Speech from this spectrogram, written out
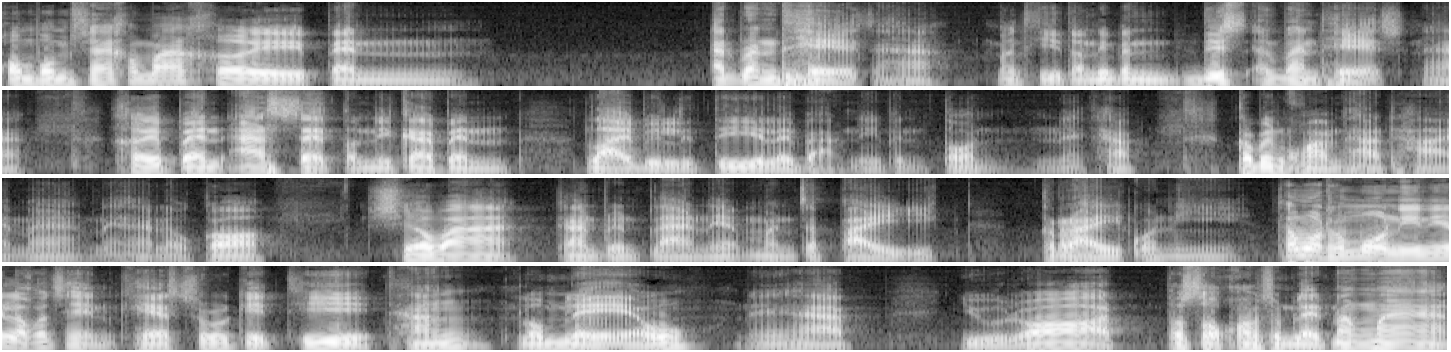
ผมผมใช้คำว่าเคยเป็น advantage นะฮะบางทีตอนนี้เป็น disadvantage นะฮะเคยเป็น asset ตอนนี้กลายเป็น liability อะไรแบบนี้เป็นต้นนะครับ ก็เป็นความท้าทายมากนะฮะแล้วก็เชื่อว่าการเปลี่ยนแปลงนี้มันจะไปอีกไกลกว่านี้ ทั้งหมดทั้งมวลนี้นี่เราก็จะเห็นเคสธุรกิจที่ทั้งล้มเหลวนะครับอยู่รอดประสบความสำเร็จมาก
